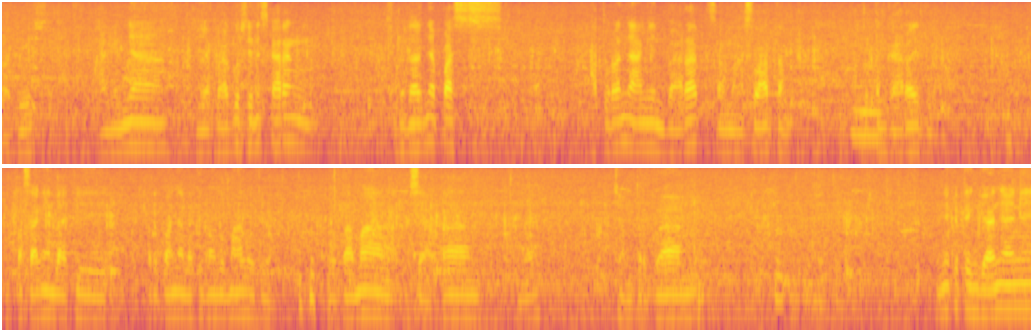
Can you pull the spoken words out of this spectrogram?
bagus, anginnya ya bagus. Ini sekarang sebenarnya pas aturannya angin barat sama selatan hmm. tenggara itu. Pas angin lagi rupanya lagi malu-malu dia. Terutama kesehatan, ya, jam terbang. Nah, itu. Ini ketinggiannya ini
